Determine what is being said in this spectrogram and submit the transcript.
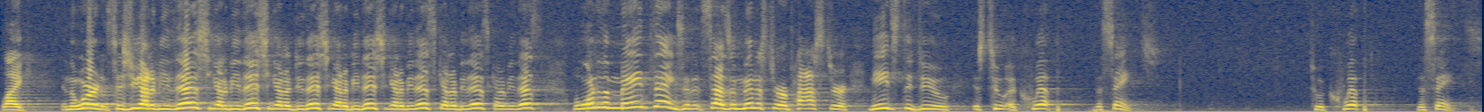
Like in the Word, it says you got to be this, you got to be this, you got to do this, you got to be this, you got to be this, you got to be this, got to be this. But one of the main things that it says a minister or pastor needs to do is to equip the saints. to equip the saints.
